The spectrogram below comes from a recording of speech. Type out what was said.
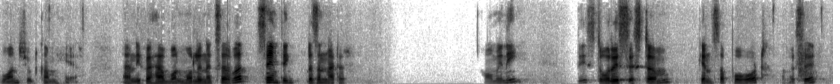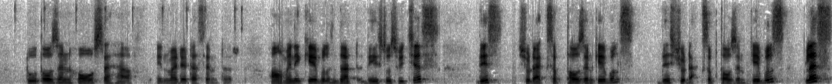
one should come here. And if i have one more linux server same thing doesn't matter. How many? This storage system can support let's say 2000 hosts i have in my data center. How many cables that these two switches? This should accept 1000 cables. This should accept 1000 cables plus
